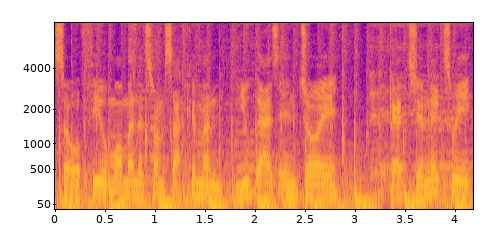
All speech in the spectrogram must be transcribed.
So, a few more minutes from Suckerman. You guys enjoy. Catch you next week.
